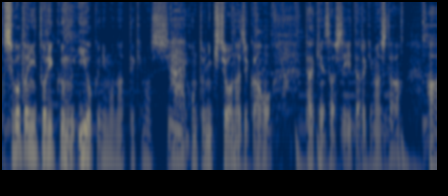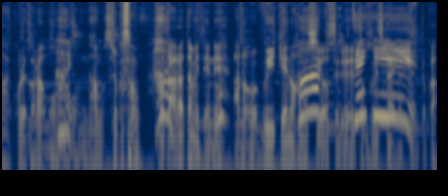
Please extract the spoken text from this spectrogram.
仕事に取り組む意欲にもなってきますし、はい、本当に貴重な時間を体験させていただきました。はいこれからも、はい、なもそれこそまた改めてね、はい、あの V 系の話をする特別会だったりとか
